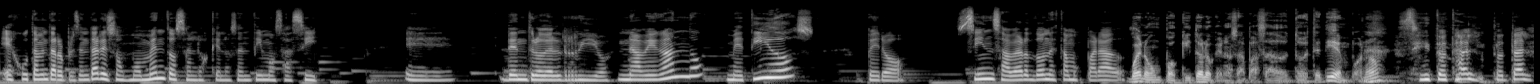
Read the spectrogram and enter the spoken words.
es justamente representar esos momentos en los que nos sentimos así, eh, dentro del río, navegando, metidos, pero sin saber dónde estamos parados. Bueno, un poquito lo que nos ha pasado todo este tiempo, ¿no? Sí, total, total.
